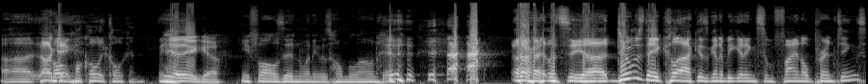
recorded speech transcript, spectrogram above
uh, okay. Macaulay Culkin. Yeah, there you go. He falls in when he was home alone. All right, let's see. Uh, Doomsday Clock is going to be getting some final printings.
